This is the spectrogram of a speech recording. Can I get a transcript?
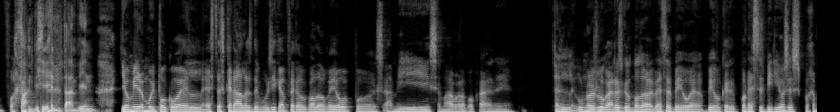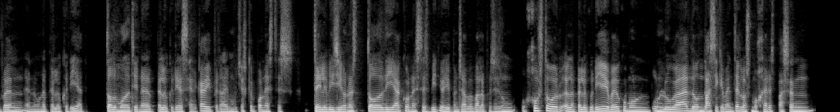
Pues, también, también. Yo miro muy poco el, estos canales de música, pero cuando veo, pues a mí se me abre la boca. De, el, uno de los lugares donde a veces veo, veo que pone estos vídeos es, por ejemplo, en, en una peluquería todo el mundo tiene peluquería cerca, pero hay muchos que ponen estas televisiones todo el día con estos vídeos. Y pensaba, vale, pues es un, justo en la peluquería yo veo como un, lugar donde básicamente las mujeres pasan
